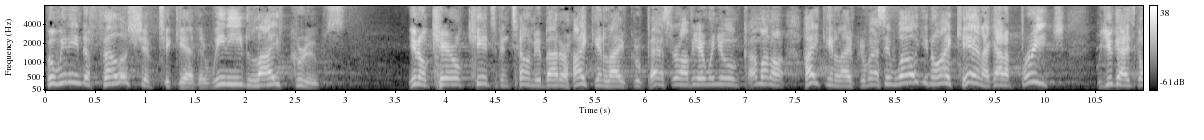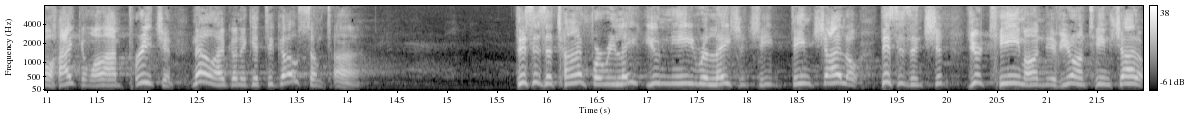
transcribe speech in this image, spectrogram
but we need to fellowship together. We need life groups. You know, Carol Kidd's been telling me about her hiking life group. Pastor Javier, when you to come on a hiking life group? I said, well, you know, I can. I got to preach. You guys go hiking while I'm preaching. No, I'm to get to go sometime. This is a time for relate. You need relationship. Team Shiloh. This isn't should, your team on. If you're on Team Shiloh,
